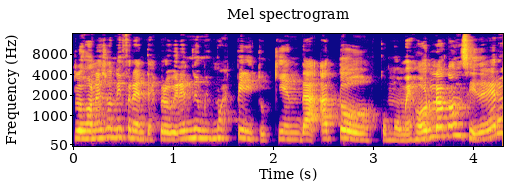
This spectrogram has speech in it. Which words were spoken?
los dones son diferentes, pero vienen de un mismo espíritu, quien da a todos como mejor lo considera,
